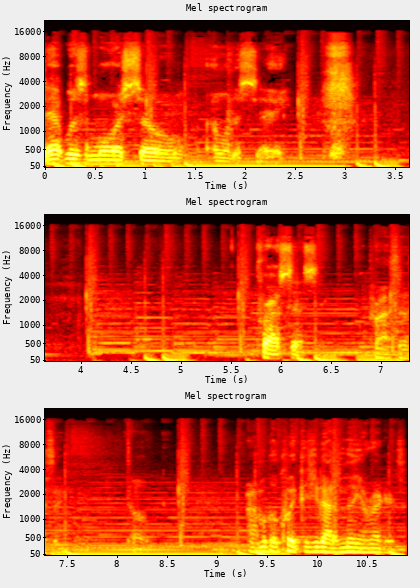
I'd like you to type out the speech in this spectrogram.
that was more so I want to say processing. Processing. Dope. Right, I'm gonna go quick because you got a million records.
